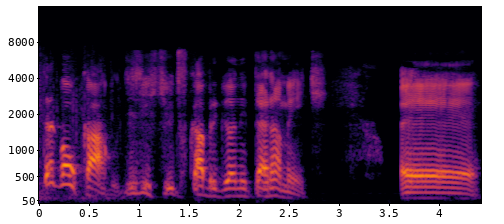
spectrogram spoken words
Entregou o cargo, desistiu de ficar brigando internamente. É,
